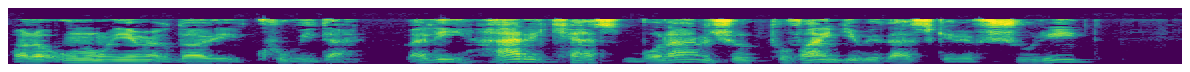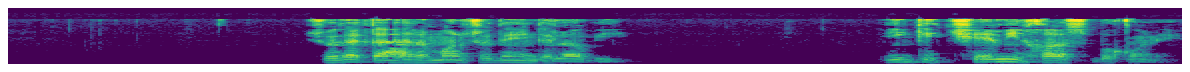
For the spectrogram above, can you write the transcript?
حالا اونو یه مقداری کوبیدن. ولی هر کس بلند شد تفنگی به دست گرفت شورید شده قهرمان شده انقلابی. اینکه چه می‌خواست بکنه؟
